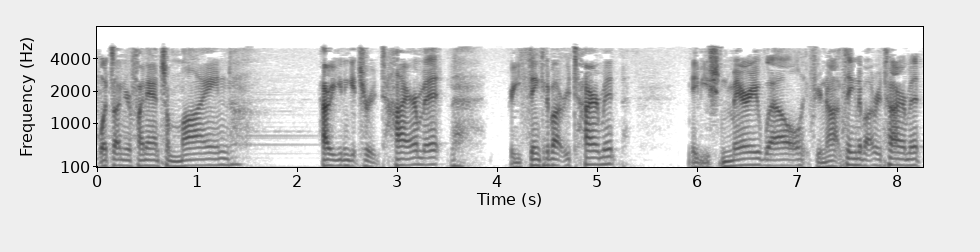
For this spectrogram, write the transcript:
What's on your financial mind? How are you going to get to retirement? Are you thinking about retirement? Maybe you should marry well if you're not thinking about retirement.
